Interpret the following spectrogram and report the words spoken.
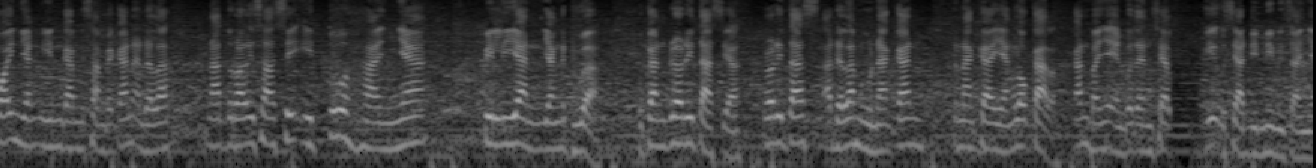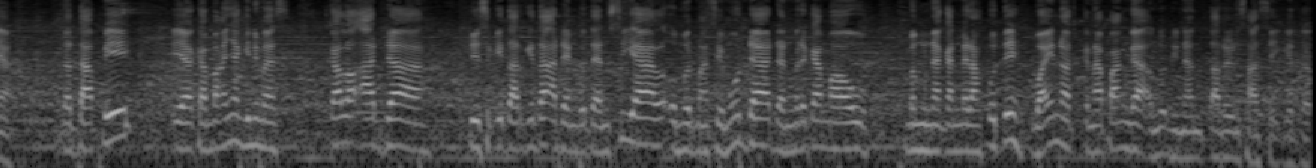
poin yang ingin kami sampaikan adalah naturalisasi itu hanya pilihan yang kedua, bukan prioritas ya. Prioritas adalah menggunakan tenaga yang lokal, kan banyak yang potensial usia dini misalnya. Tetapi ya gampangnya gini mas, kalau ada di sekitar kita ada yang potensial, umur masih muda dan mereka mau menggunakan merah putih, why not? Kenapa enggak untuk dinaturalisasi gitu.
